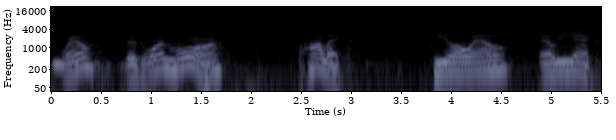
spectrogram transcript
well, there's one more, pollex, P O L L E X.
